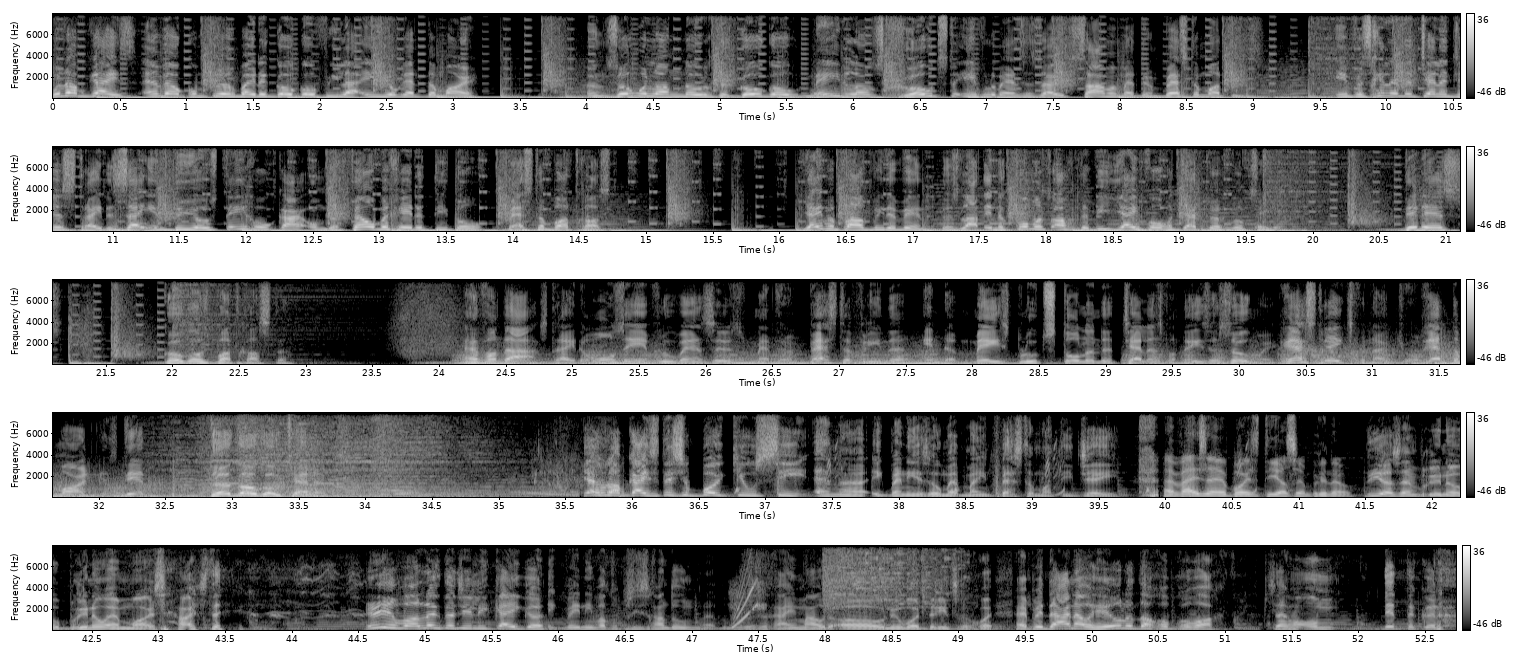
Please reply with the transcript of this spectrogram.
What up guys en welkom terug bij de GoGo Villa in Joret de Mar. Een zomerlang nodigde GoGo Nederlands grootste influencers uit samen met hun beste matties. In verschillende challenges strijden zij in duo's tegen elkaar om de felbegeerde titel Beste Badgast. Jij bepaalt wie er wint, dus laat in de comments achter wie jij volgend jaar terug wilt zien. Dit is GoGo's Badgasten. En vandaag strijden onze influencers met hun beste vrienden in de meest bloedstollende challenge van deze zomer. Rechtstreeks vanuit Joret de Mar is dit de GoGo Challenge. Ja, what up guys, het is je boy QC en eh, ik ben hier zo met mijn beste Matty J. En wij zijn je boys Diaz en Bruno. Diaz en Bruno, Bruno en Mars. Hartstikke. In ieder geval, leuk dat jullie kijken. Ik weet niet wat we precies gaan doen. Dat moeten ze geheim houden. Oh, nu wordt er iets gegooid. Heb je daar nou heel de dag op gewacht? Zeg maar om dit te kunnen.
